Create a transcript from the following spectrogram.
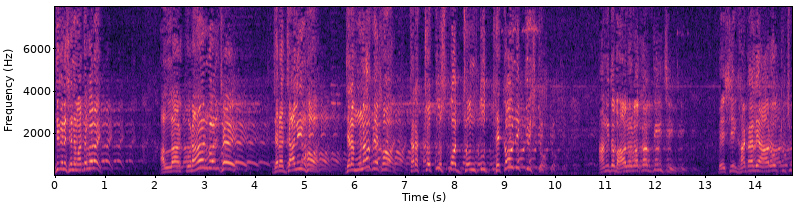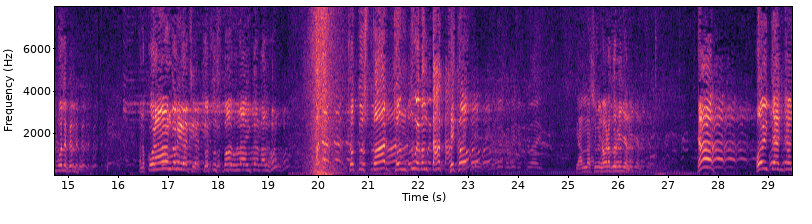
যেখানে সেখানে মাথা গলায়। আল্লাহর কোরআন বলছে, যারা জালিম হয়, যারা মুনাফেক হয়, তারা চতুষ্পদ জন্তুর থেকেও নিকৃষ্ট। আমি তো ভালো লকাব দিয়েছি। বেশি ঘাটালে আরও কিছু বলে ফেলব। মানে কোরআন দলিল আছে চতুষ্পর উলাইকা বালহম। চতুষ্পর জন্তু এবং তার থেকেও। আল্লাহ সঙ্গে ঝগড়া করবি জানা ওই তো একজন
